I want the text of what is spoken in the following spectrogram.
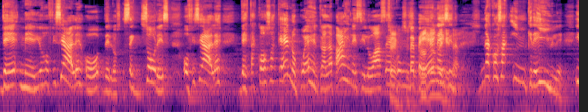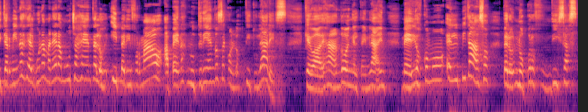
de medios oficiales o de los censores oficiales de estas cosas que no puedes entrar a la página y si lo haces Sí, con un sí, VPN y si no-. Una cosa increíble. Y terminas de alguna manera, mucha gente, los hiperinformados, apenas nutriéndose con los titulares que va dejando en el timeline medios como el pitazo, pero no profundizas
